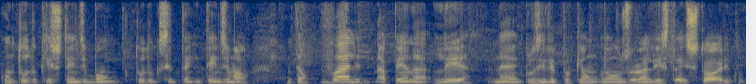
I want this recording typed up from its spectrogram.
Com tudo que isso tem de bom, tudo que se tem, tem de mal. Então, vale a pena ler, né, inclusive porque é um, é um jornalista histórico,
